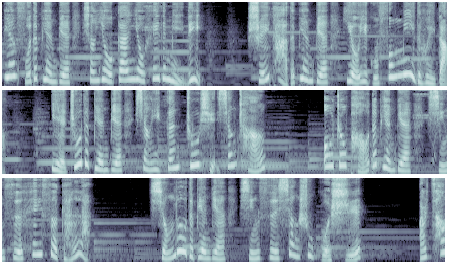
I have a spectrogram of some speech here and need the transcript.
蝙蝠的便便像又干又黑的米粒；水獭的便便有一股蜂蜜的味道；野猪的便便像一根猪血香肠；欧洲狍的便便形似黑色橄榄；雄鹿的便便形似橡树果实；而苍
